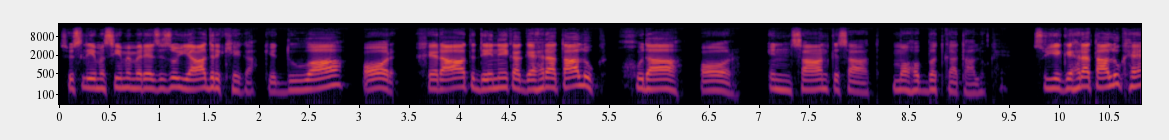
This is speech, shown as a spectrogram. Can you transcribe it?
سو اس لیے مسیح میں میرے عزیز و یاد رکھے گا کہ دعا اور خیرات دینے کا گہرا تعلق خدا اور انسان کے ساتھ محبت کا تعلق ہے۔ سو یہ گہرا تعلق ہے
